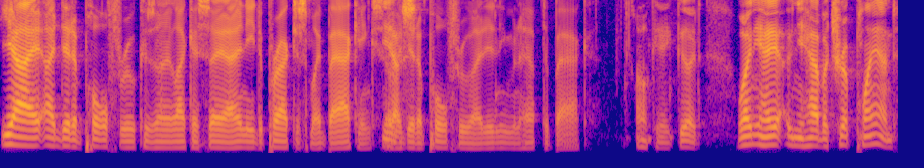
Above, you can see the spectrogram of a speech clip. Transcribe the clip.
Yeah, I, I did a pull through because I, like I say, I need to practice my backing. So I did a pull through. I didn't even have to back. Okay, good. Well, and you, and you have a trip planned.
